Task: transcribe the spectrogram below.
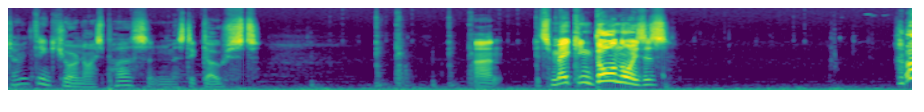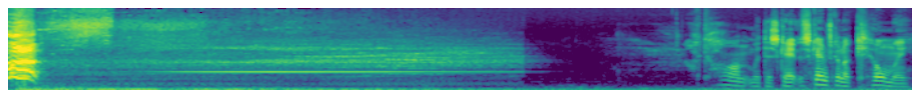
Don't think you're a nice person, Mr. Ghost. And it's making door noises. Ah! I can't with this game. This game's gonna kill me.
